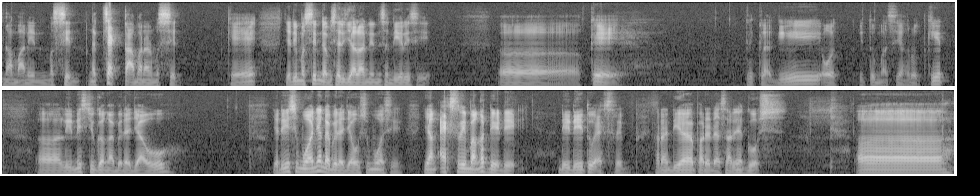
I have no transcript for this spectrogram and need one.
ngamanin mesin, ngecek keamanan mesin. Oke, jadi mesin nggak bisa dijalanin sendiri sih. Uh, oke, klik lagi. Oh, itu masih yang rootkit uh, Linux juga nggak beda jauh. Jadi semuanya nggak beda jauh semua sih. Yang ekstrim banget DD. DD itu ekstrim karena dia pada dasarnya ghost. Uh,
